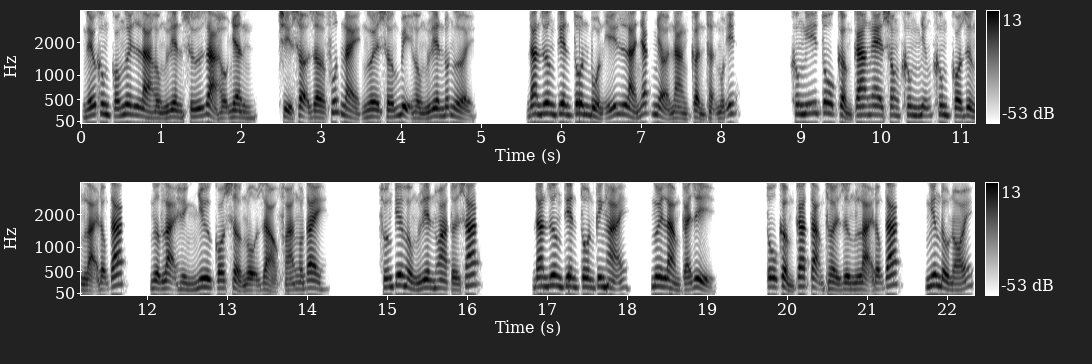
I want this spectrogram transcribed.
nếu không có ngươi là Hồng Liên sứ giả hậu nhân, chỉ sợ giờ phút này ngươi sớm bị Hồng Liên đốt người. Đan Dương Tiên Tôn buồn ý là nhắc nhở nàng cẩn thận một ít. Không nghĩ Tô Cẩm Ca nghe xong không những không có dừng lại động tác, ngược lại hình như có sở ngộ rảo phá ngón tay. Hướng kia Hồng Liên hoa tới sát. Đan Dương Tiên Tôn kinh hãi, ngươi làm cái gì? Tô Cẩm Ca tạm thời dừng lại động tác, nghiêng đầu nói,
